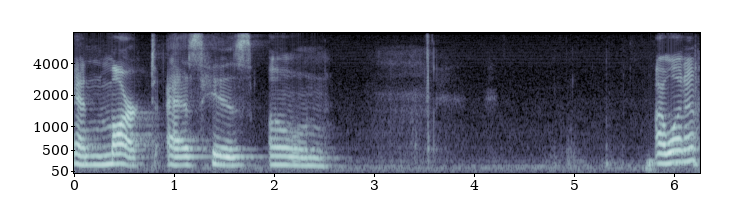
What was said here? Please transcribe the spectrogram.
and marked as his own. I want to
